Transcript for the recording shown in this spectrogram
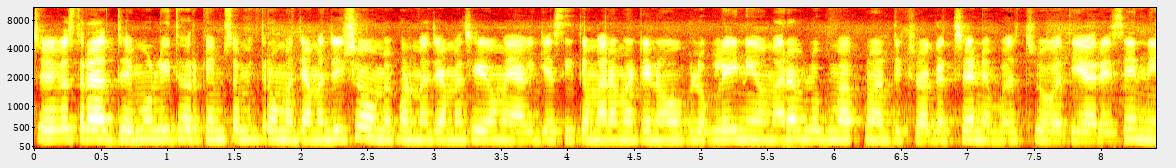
જય વસ્ત્રાજ જય મુરલીધર, કેમ છો મિત્રો? મજામાં જઈશું અમે પણ મજામાં છીએ. અમે આવી ગયા છીએ તમારા માટે નવો બ્લોગ લઈને. અમારા બ્લોગમાં આપનું હાર્દિક સ્વાગત છે ને બસ જો અત્યારે છે ને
